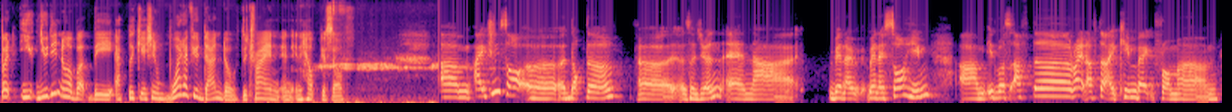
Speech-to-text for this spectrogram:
But you, you didn't know about the application. What have you done though to try and, and, and help yourself? Um, I actually saw a, a doctor, uh, a surgeon, and uh, when I when I saw him, um, it was after right after I came back from. Um,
